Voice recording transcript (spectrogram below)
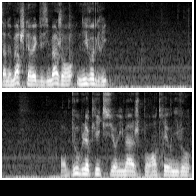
Ça ne marche qu'avec des images en niveau de gris. On double-clique sur l'image pour entrer au niveau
